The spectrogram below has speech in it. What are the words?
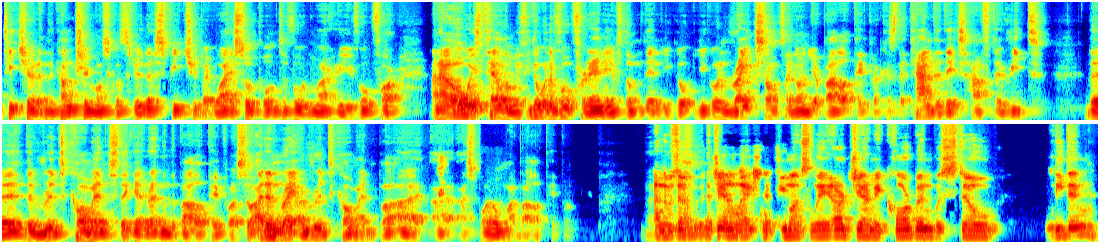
teacher in the country must go through this speech about why it's so important to vote, no matter who you vote for. And I always tell them, if you don't want to vote for any of them, then you go you go and write something on your ballot paper because the candidates have to read the the rude comments that get written on the ballot paper. So I didn't write a rude comment, but I, I, I spoiled my ballot paper. And there was a, a, general election a few months later. Jeremy Corbyn was still leading.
